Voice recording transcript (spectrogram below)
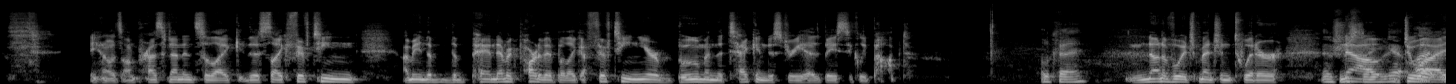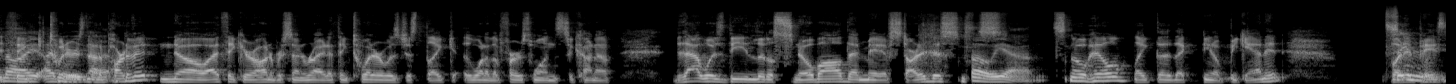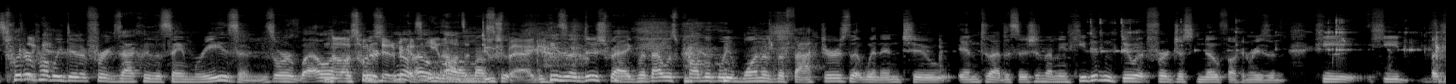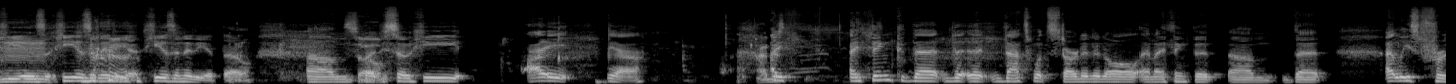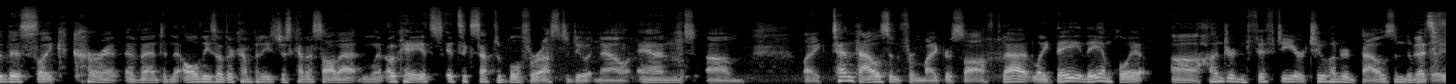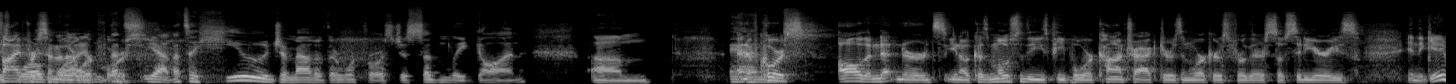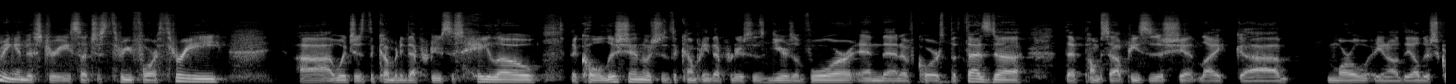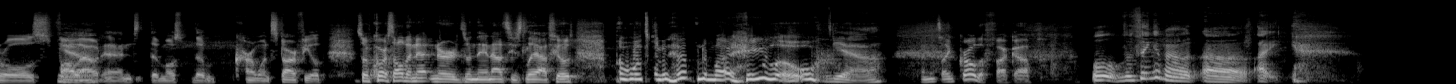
You know, it's unprecedented. So, like this, like fifteen. I mean, the the pandemic part of it, but like a fifteen year boom in the tech industry has basically popped. Okay. None of which mentioned Twitter. Now, Yeah, do I, no, think I Twitter is believe not a part of it? No, I think you're 100% right. I think Twitter was just like one of the first ones to kind of that was the little snowball that may have started this. Oh yeah, snow hill, like the that you know began it. But same, Twitter probably did it for exactly the same reasons. Or well, no, Twitter was, did it because no, Elon's Elon a douchebag. He's a douchebag, but that was probably one of the factors that went into into that decision. I mean, he didn't do it for just no fucking reason. He he, but he is hmm. he is an idiot. he is an idiot though. Um, so, but so he, I yeah, I, just, I, I think that, that that's what started it all, and I think that um, that at least for this like current event and all these other companies just kind of saw that and went okay it's it's acceptable for us to do it now and um like 10,000 from Microsoft that like they they employ uh, 150 or 200,000 That's 5% of their workforce. That's, yeah, that's a huge amount of their workforce just suddenly gone. Um and, and of course all the net nerds, you know, because most of these people were contractors and workers for their subsidiaries in the gaming industry, such as 343, uh, which is the company that produces Halo, the Coalition, which is the company that produces Gears of War, and then, of course, Bethesda that pumps out pieces of shit like. Uh, more you know the Elder Scrolls, Fallout, yeah. and the most the current one, Starfield. So of course, all the net nerds when they announce these layoffs goes, "But what's going to happen to my Halo?" Yeah, and it's like, grow the fuck up. Well, the thing about uh, I.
